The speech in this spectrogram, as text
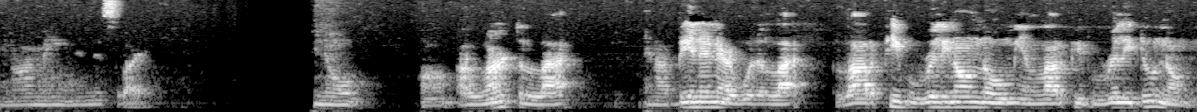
You know what I mean? And it's like, you know, um, I learned a lot, and I've been in there with a lot. A lot of people really don't know me, and a lot of people really do know me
